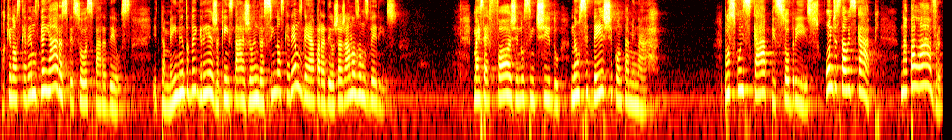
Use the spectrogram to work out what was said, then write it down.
porque nós queremos ganhar as pessoas para Deus. E também dentro da igreja, quem está agindo assim, nós queremos ganhar para Deus. Já já nós vamos ver isso. Mas é foge no sentido, não se deixe contaminar. Busca um escape sobre isso. Onde está o escape? Na palavra.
